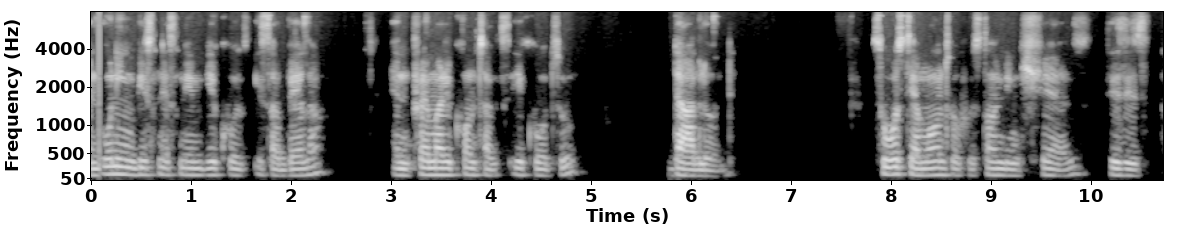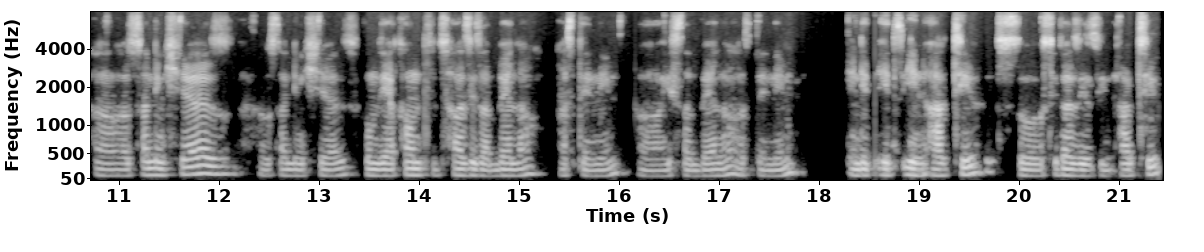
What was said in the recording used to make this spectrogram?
and owning business name equals Isabella and primary contacts equal to download. So what's the amount of outstanding shares? This is uh, outstanding shares, outstanding shares from the account that has Isabella as the name, uh, Isabella as the name, and it, it's inactive. So status is inactive,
